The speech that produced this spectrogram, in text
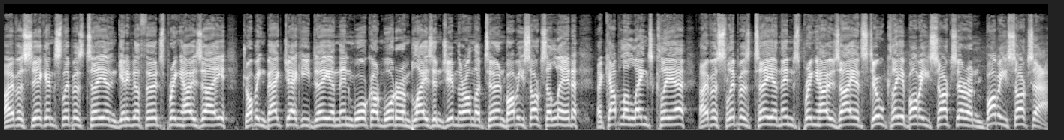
Over second, Slippers T and getting to third, Spring Jose. Dropping back, Jackie D and then Walk on Water and Blazin' Jim. They're on the turn. Bobby Soxer led. A couple of lengths clear. Over Slippers T and then Spring Jose. It's still clear, Bobby Soxer and Bobby Soxer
